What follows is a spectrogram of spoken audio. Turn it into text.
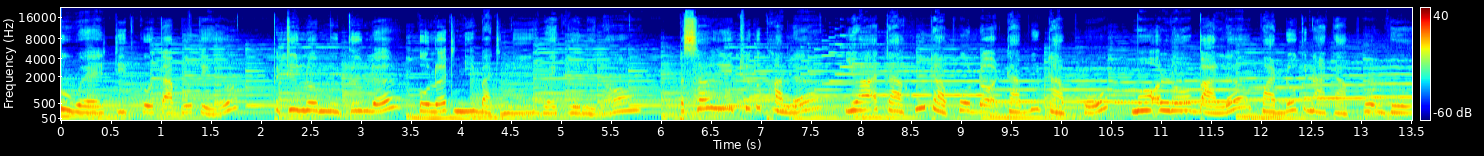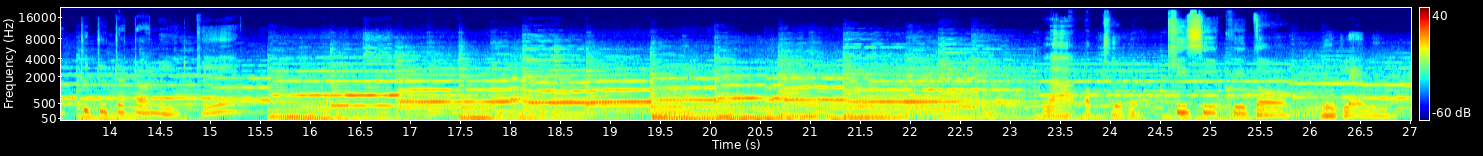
ခုဝဲတီကိုတာဘိုတေကိုပတူလိုမှုတူလပိုလတ်နီဘတ်နီဝဲကူနီလောပစောရီထုကဖလယွာအတာခုတာဖို့တော့တဘလူတာဖို့မောအလောပါလဘာဒုကနာတာဖို့လူတူတူတော်တော်နေကေ La October Kisi Kwito Nugleni လီယို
